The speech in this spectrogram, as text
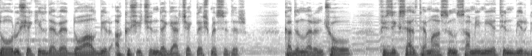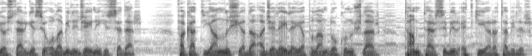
doğru şekilde ve doğal bir akış içinde gerçekleşmesidir. Kadınların çoğu, fiziksel temasın samimiyetin bir göstergesi olabileceğini hisseder. Fakat yanlış ya da aceleyle yapılan dokunuşlar tam tersi bir etki yaratabilir.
